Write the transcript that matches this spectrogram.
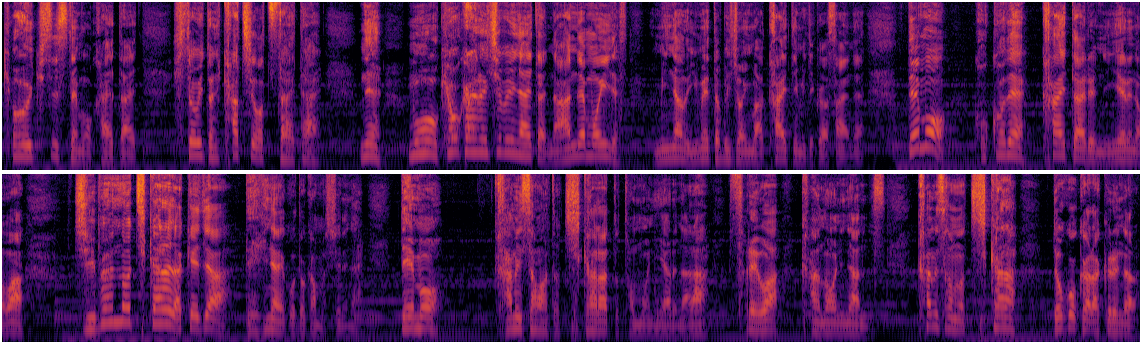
教育システムを変えたい。人々に価値を伝えたい。ね、もう教会の一部になりたい。何でもいいです。みんなの夢とビジョン今書いてみてくださいね。でも、ここで書いてあるように言えるのは、自分の力だけじゃできないことかもしれない。でも、神様と力と共にやるなら、それは可能になるんです。神様の力、どこから来るんだろう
